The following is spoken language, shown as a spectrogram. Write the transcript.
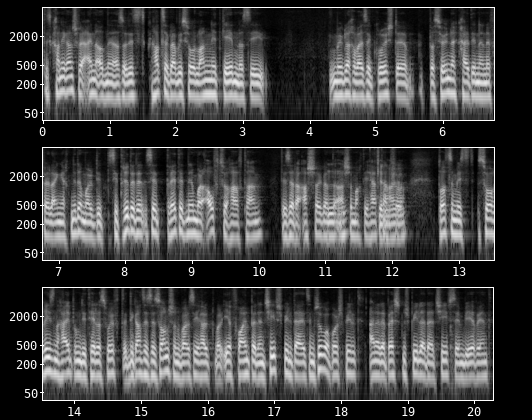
Das kann ich ganz schwer einordnen. Also das hat es ja, glaube ich, so lange nicht gegeben, dass die möglicherweise größte Persönlichkeit in der NFL eigentlich nicht einmal, die, sie, tretet, sie tretet nicht einmal auf zur Halftime. Das ist ja der Ascher, mhm. der Ascher macht die Halftime-Show. Genau, ja. Trotzdem ist so ein Riesenhype um die Taylor Swift die ganze Saison schon, weil sie halt, weil ihr Freund bei den Chiefs spielt, der jetzt im Super Bowl spielt, einer der besten Spieler der Chiefs, eben wie erwähnt.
